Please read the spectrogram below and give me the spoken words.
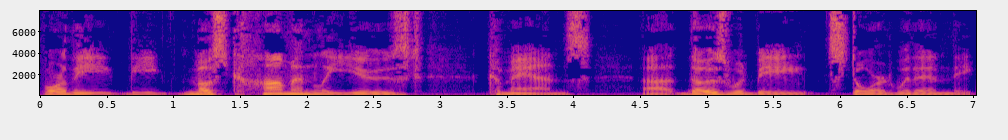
for the the most commonly used commands, uh, those would be stored within the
